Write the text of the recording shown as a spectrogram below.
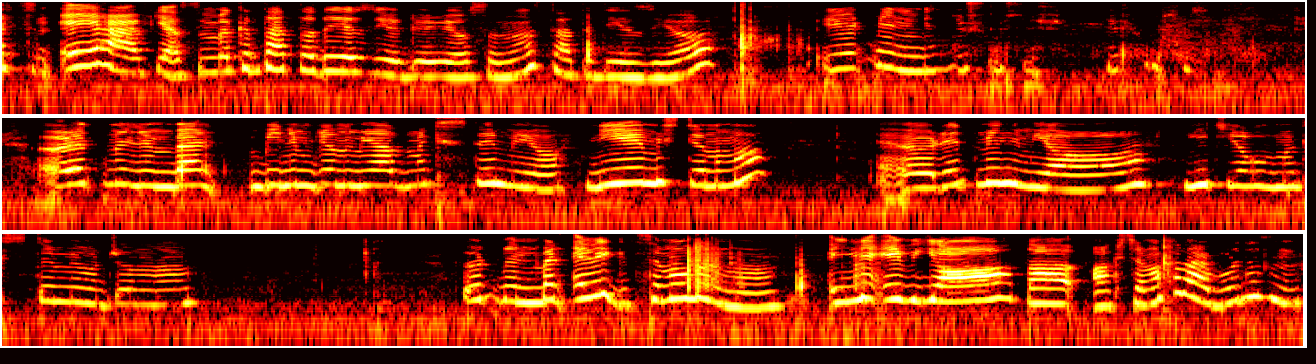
açsın. E harfi yazsın. Bakın tahtada yazıyor görüyorsanız. Tahtada yazıyor. Öğretmenim biz düşmüşüz. Düşmüşüz. Öğretmenim ben benim canım yazmak istemiyor. Niyeymiş canıma? E, öğretmenim ya. Hiç yazmak istemiyor canım. Öğretmenim ben eve gitsem olur mu? E, ne evi ya? Daha akşama kadar buradasın.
